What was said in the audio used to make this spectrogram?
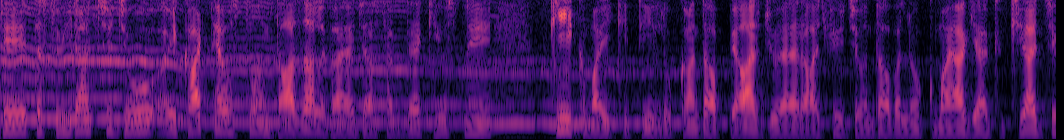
ਤੇ ਤਸਵੀਰਾਂ 'ਚ ਜੋ ਇਕੱਠ ਹੈ, ਉਸ ਤੋਂ ਅੰਦਾਜ਼ਾ ਲਗਾਇਆ ਜਾ ਸਕਦਾ ਹੈ ਕਿ ਉਸਨੇ ਕੀ ਕਮਾਈ ਕੀਤੀ? ਲੋਕਾਂ ਦਾ ਪਿਆਰ ਜੋ ਹੈ ਰਾਜਵੀਰ ਜਵੰਦਾ ਵੱਲੋਂ ਕਮਾਇਆ ਗਿਆ, ਕਿਉਂਕਿ ਅੱਜ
